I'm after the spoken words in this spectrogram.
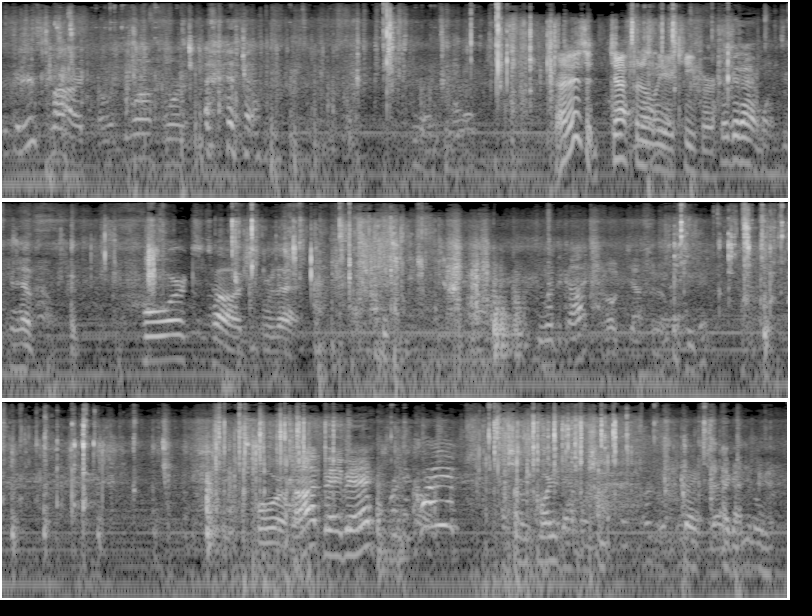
Look at his card. How much you want for it? That is a, definitely a keeper. Look at that one. You can have four togs for that. You want the card? Oh, definitely. Four. Card, baby. Bring it quiet. I should have recorded that one. Thanks. I got it.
